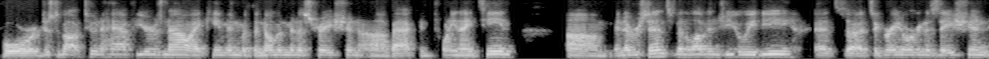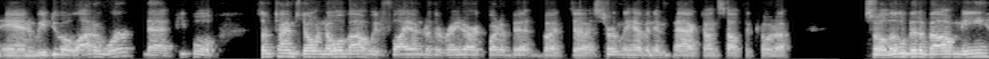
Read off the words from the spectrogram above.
for just about two and a half years now. I came in with the Noem administration uh, back in 2019. Um, and ever since, been loving GOED. It's, uh, it's a great organization and we do a lot of work that people sometimes don't know about. We fly under the radar quite a bit, but uh, certainly have an impact on South Dakota. So a little bit about me.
